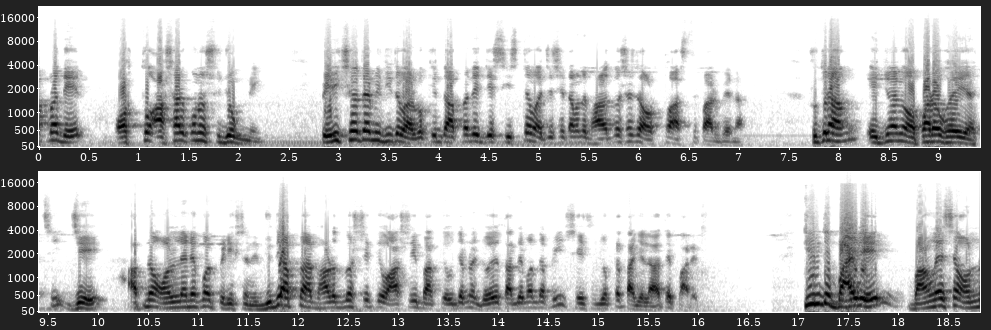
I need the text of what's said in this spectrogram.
আপনাদের অর্থ আসার কোনো সুযোগ নেই। প্রেডিকশনটা আমি দিতে পারব, কিন্তু আপনাদের যে সিস্টেম আছে, সেটা আমাদের ভারতবর্ষে অর্থ আসতে পারবে না। সুতরাং এর জন্য আমি অপারগ হয়ে যাচ্ছি যে আপনার অনলাইনে কোনো প্রেডিকশন যদি আপনার ভারতবর্ষে কেউ আসে বা কেউ যে আপনার জয় তাদের মধ্যে আপনি সেই সুযোগটা কাজে লাগাতে পারেন। কিন্তু বাইরে বাংলাদেশে অন্য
